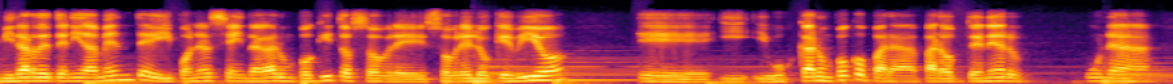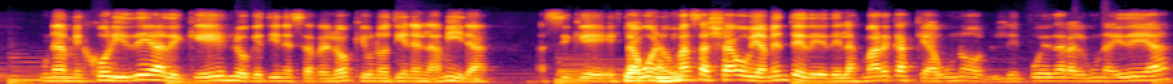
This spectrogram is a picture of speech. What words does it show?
mirar detenidamente y ponerse a indagar un poquito sobre, sobre lo que vio eh, y, buscar un poco para, para obtener una, una mejor idea de qué es lo que tiene ese reloj que uno tiene en la mira. Así que está bueno, más allá obviamente de, las marcas que a uno le puede dar alguna idea,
